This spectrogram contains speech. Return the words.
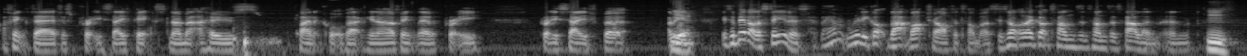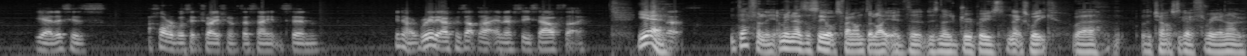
I think they're just pretty safe picks, no matter who's playing at quarterback. You know, I think they're pretty pretty safe. But I mean, Yeah. it's a bit like the Steelers. They haven't really got that much after Thomas. It's not that they've got tons and tons of talent. And Mm. yeah, this is a horrible situation for the Saints, and you know, it really opens up that NFC South though. Yeah, That- definitely. I mean, as a Seahawks fan, I'm delighted that there's no Drew Brees next week, where with a chance to go three and zero.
